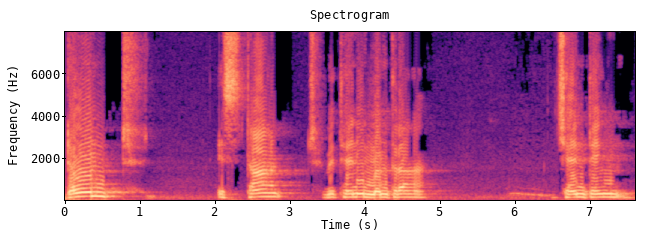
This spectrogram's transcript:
don't start with any mantra, chanting,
